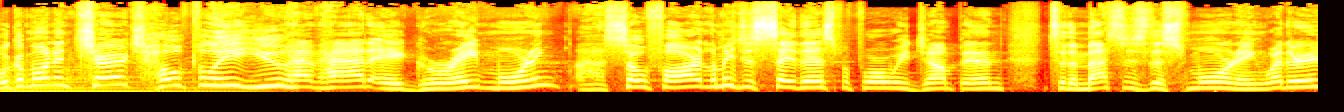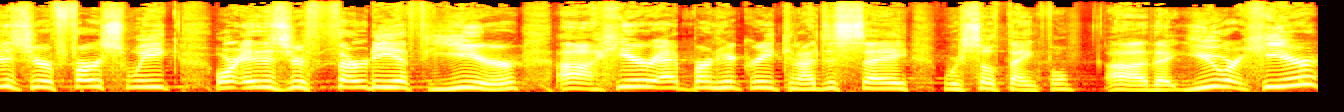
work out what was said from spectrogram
Well, good morning, church. Hopefully, you have had a great morning uh, so far. Let me just say this before we jump in to the message this morning. Whether it is your first week or it is your 30th year uh, here at Burnt Hickory, can I just say we're so thankful uh, that you are here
